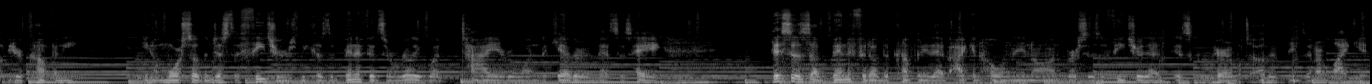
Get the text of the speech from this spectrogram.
of your company, you know, more so than just the features, because the benefits are really what tie everyone together. That says, hey, this is a benefit of the company that I can hold in on versus a feature that is comparable to other things that are like it.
